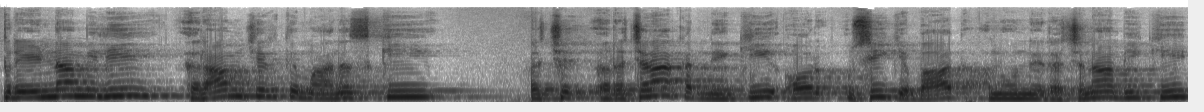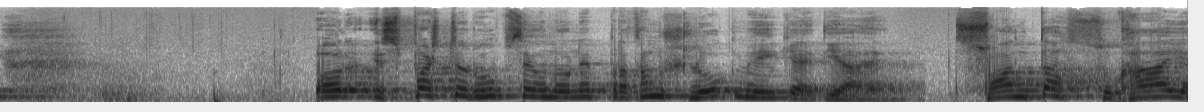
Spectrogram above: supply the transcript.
प्रेरणा मिली रामचरितमानस की रचना करने की और उसी के बाद उन्होंने रचना भी की और स्पष्ट रूप से उन्होंने प्रथम श्लोक में ही कह दिया है, स्वंत सुखाय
